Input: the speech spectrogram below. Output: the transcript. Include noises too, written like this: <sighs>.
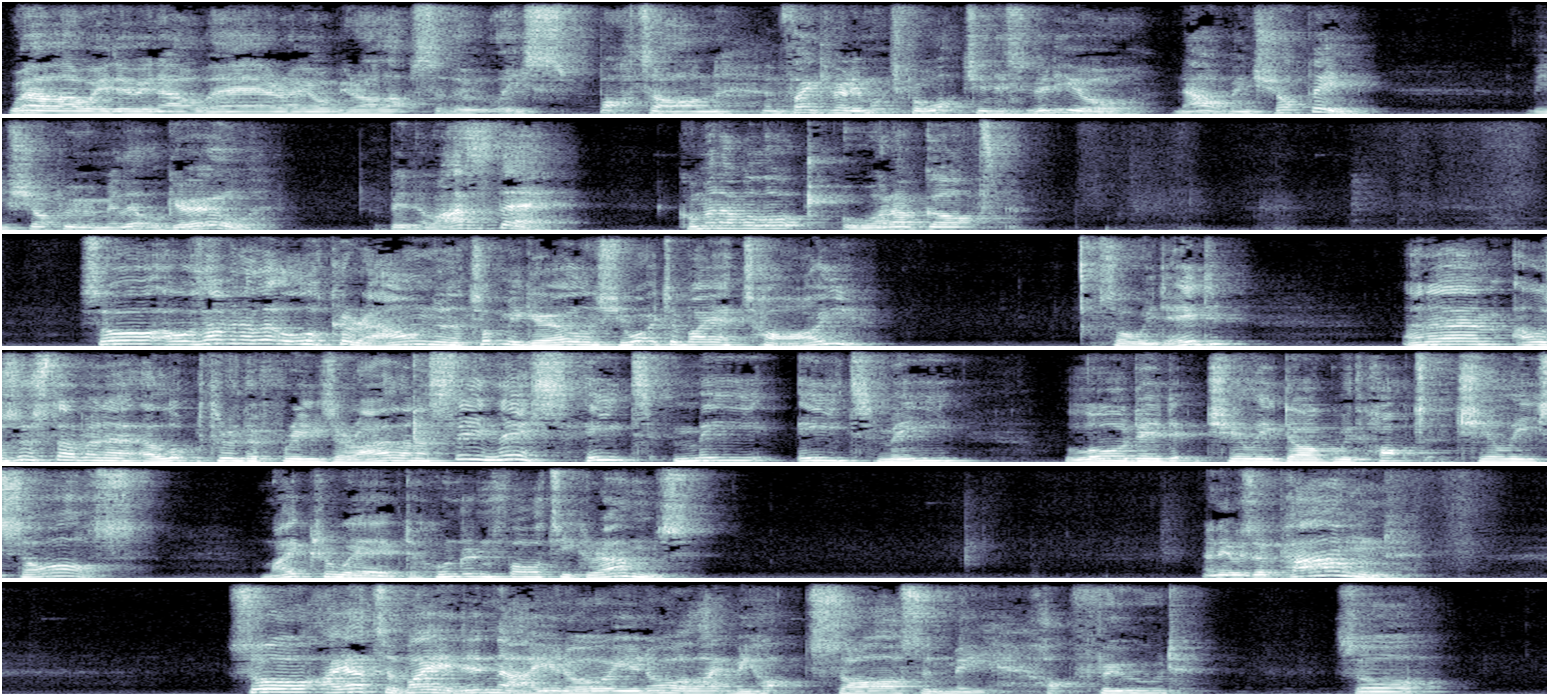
Well, how are we doing out there? I hope you're all absolutely spot on. And thank you very much for watching this video. Now, I've been shopping. I've been shopping with my little girl. I've been to Asda. Come and have a look at what I've got. So, I was having a little look around and I took my girl and she wanted to buy a toy. So we did. And um, I was just having a, a look through the freezer aisle and I seen this. Heat me, eat me Loaded chili dog with hot chili sauce. Microwaved 140 grams. And it was a pound. So I had to buy it, didn't I? You know, you know, I like me hot sauce and me hot food. So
